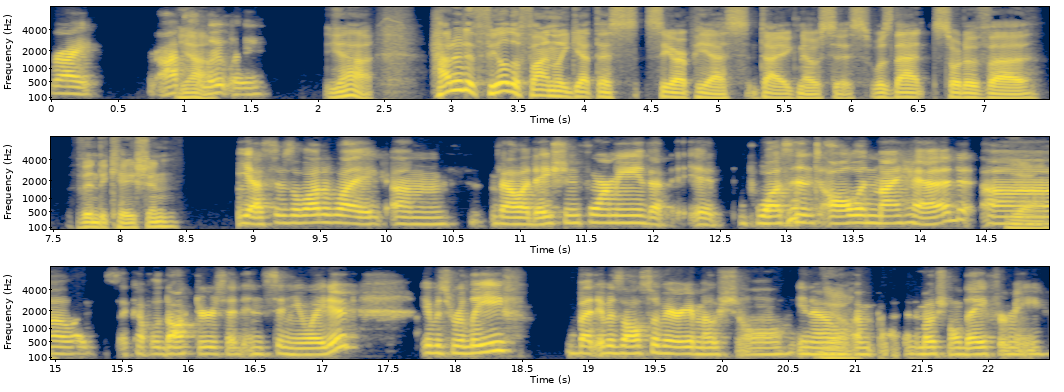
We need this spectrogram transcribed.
Right. Absolutely. Yeah. yeah. How did it feel to finally get this CRPS diagnosis? Was that sort of uh, vindication? Yes, was a lot of like um, validation for me that it wasn't all in my head, uh, yeah. like a couple of doctors had insinuated. It was relief, but it was also very emotional. You know, yeah. um, an emotional day for me.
